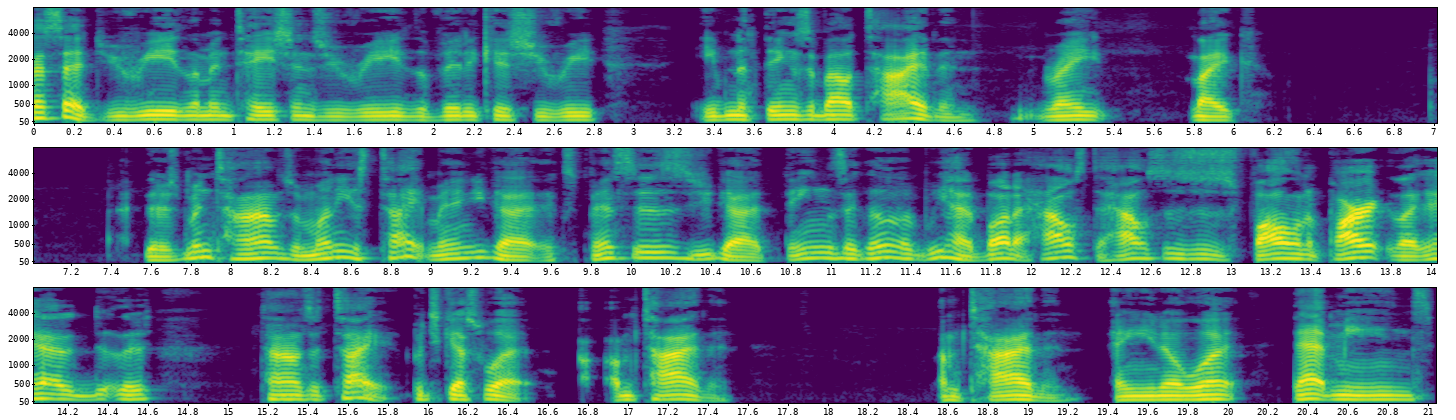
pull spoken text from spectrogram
like I said, you read Lamentations, you read Leviticus, you read even the things about tithing, right? Like, there's been times when money is tight, man. You got expenses, you got things that go. We had bought a house, the house is just falling apart. Like, it had there's times are tight. But guess what? I'm tithing. I'm tithing. And you know what? That means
